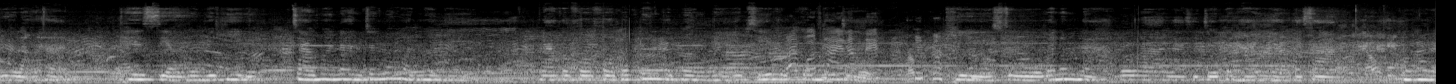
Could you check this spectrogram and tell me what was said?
อยู่หลังหานเทเสียงบนเวทีจากเมื่อนั้นจนมาหมดมือนี้ลาก็ขอขอบพระคุณกับเพิ่นในลูกซีทุกคนที่จ้าครับขี่สู่ว่าน้ำหนาเพราะว่าลาสิเจอปัญหาอย่างกระซางขอให้ใน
